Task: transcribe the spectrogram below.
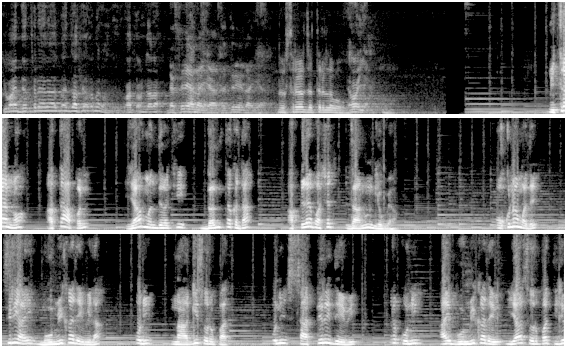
किंवा दसऱ्याला दसऱ्याला पण असतो. वातावरण जरा दसऱ्याला या दसऱ्याला या. दुसऱ्या जत्रेला बघू. हो या. मित्रांनो आता आपण या मंदिराची दंतकथा आपल्या भाषेत जाणून घेऊया. कोकणामध्ये श्री आई भूमिका देवीला कोणी नागी स्वरूपात कोणी सातेरी देवी तर कोणी आई भूमिका देवी या स्वरूपात तिचे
